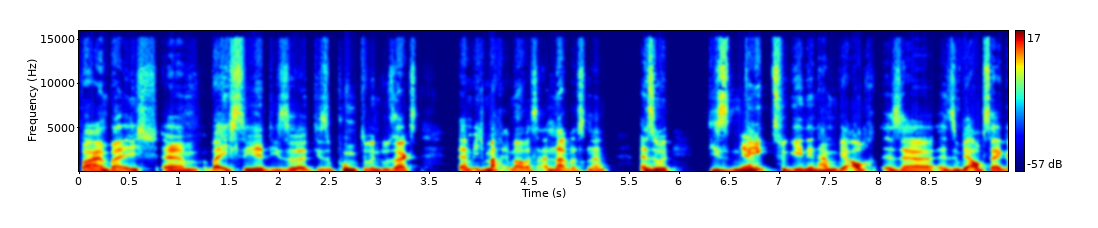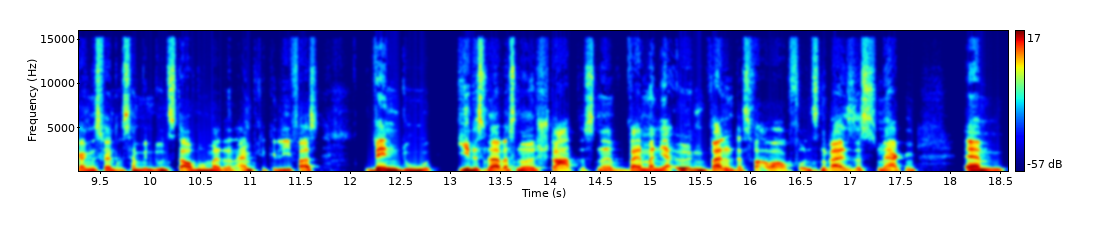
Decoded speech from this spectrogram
vor allem, weil ich, ähm, weil ich sehe diese, diese Punkte, wenn du sagst, ähm, ich mache immer was anderes, ne? Also diesen ja. Weg zu gehen, den haben wir auch sehr, sind wir auch sehr gegangen. Es wäre interessant, wenn du uns da auch nochmal dann Einblicke lieferst, wenn du jedes Mal was Neues startest, ne? Weil man ja irgendwann, und das war aber auch für uns eine Reise, das zu merken, ähm,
